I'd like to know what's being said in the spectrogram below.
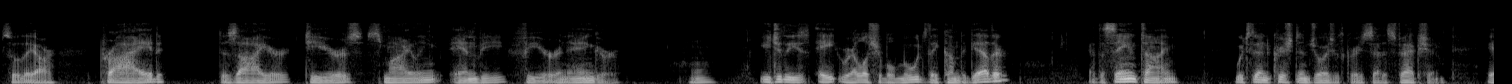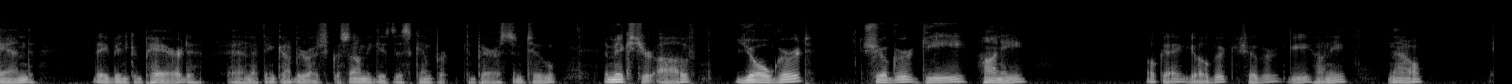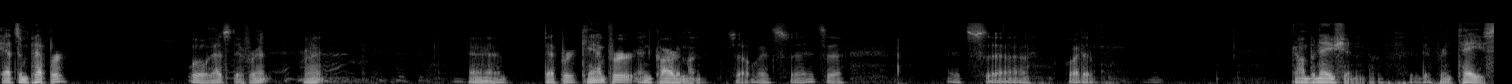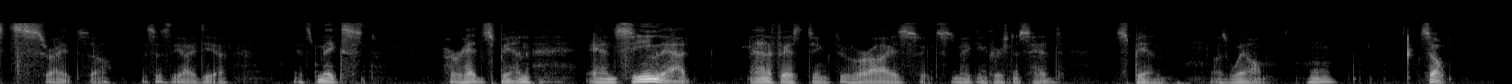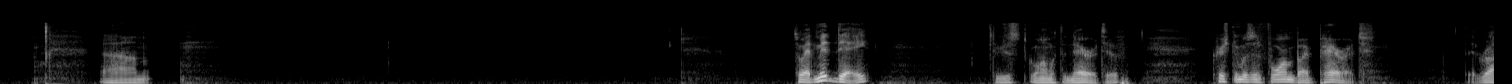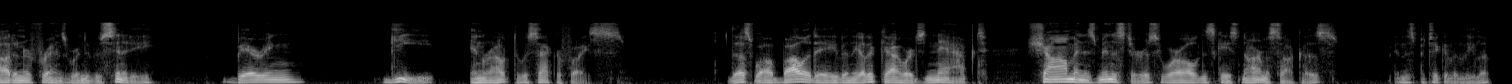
So they are pride, desire, tears, smiling, envy, fear, and anger. Hmm? Each of these eight relishable moods, they come together at the same time, which then Krishna enjoys with great satisfaction. And they've been compared and I think Kaviraj Goswami gives this compar- comparison to a mixture of yogurt, sugar, ghee, honey. Okay, yogurt, sugar, ghee, honey. Now, add some pepper. Whoa, that's different, right? Uh, pepper, camphor, and cardamom. So it's uh, it's a it's uh, quite a combination of different tastes, right? So this is the idea. It makes her head spin, and seeing that manifesting through her eyes, it's making Krishna's head spin as well. Hmm? So, um, so at midday, to just go on with the narrative, Krishna was informed by Parrot that Rod and her friends were in the vicinity bearing ghee en route to a sacrifice. Thus, while Baladev and the other cowherds napped, Sham and his ministers, who are all in this case Narmasakas, in this particular Leela,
